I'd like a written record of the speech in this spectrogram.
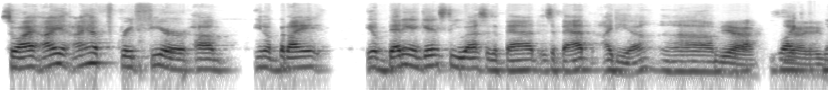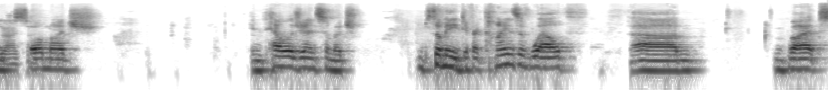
so I, I, I, have great fear, um, you know, but I, you know, betting against the U.S. is a bad is a bad idea. Um, yeah, like yeah, exactly. so much intelligence, so much, so many different kinds of wealth. Um, but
